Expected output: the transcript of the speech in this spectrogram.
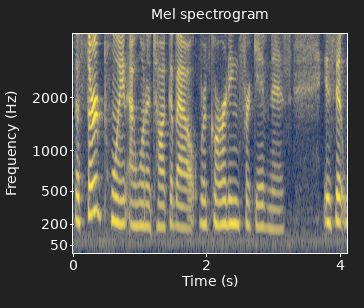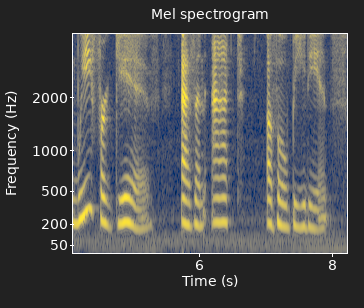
The third point I want to talk about regarding forgiveness is that we forgive as an act of obedience.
